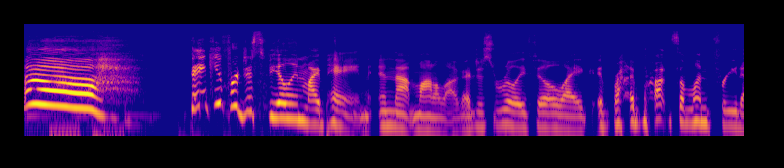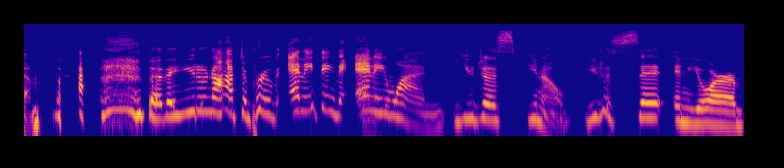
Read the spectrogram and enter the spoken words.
Ah thank you for just feeling my pain in that monologue. I just really feel like it brought, brought someone freedom. that, you do not have to prove anything to anyone. You just, you know, you just sit in your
